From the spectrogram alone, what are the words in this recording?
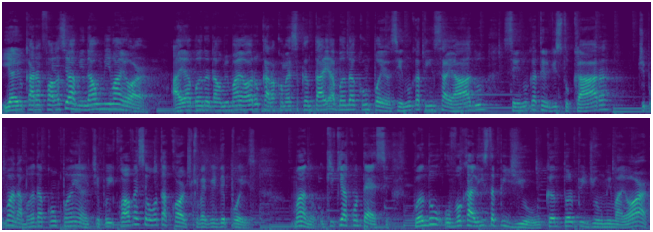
E aí o cara fala assim, ah, me dá um Mi maior. Aí a banda dá um Mi maior, o cara começa a cantar e a banda acompanha, sem nunca ter ensaiado, sem nunca ter visto o cara, Tipo, mano, a banda acompanha. Tipo, e qual vai ser o outro acorde que vai vir depois? Mano, o que que acontece? Quando o vocalista pediu, o cantor pediu um Mi maior,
